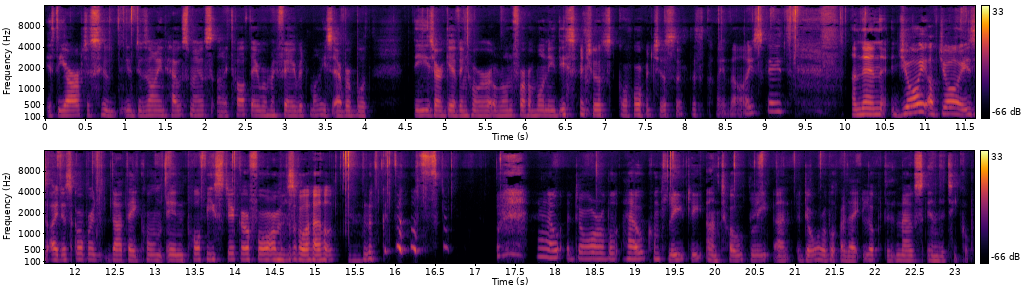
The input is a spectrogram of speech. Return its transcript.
is the artist who, designed House Mouse. And I thought they were my favourite mice ever, but these are giving her a run for her money. These are just gorgeous. This kind of ice skates. And then joy of joys, I discovered that they come in puffy sticker form as well. Look at those. How adorable, how completely and totally and adorable are they. Look, the mouse in the teacup.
